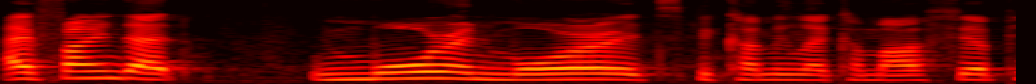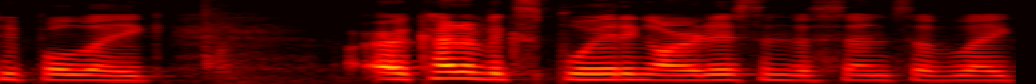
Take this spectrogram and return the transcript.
I find that more and more it's becoming like a mafia. People like are kind of exploiting artists in the sense of like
